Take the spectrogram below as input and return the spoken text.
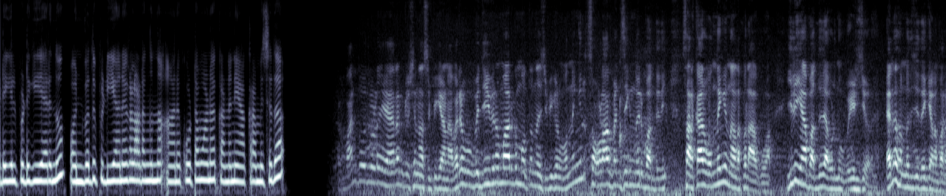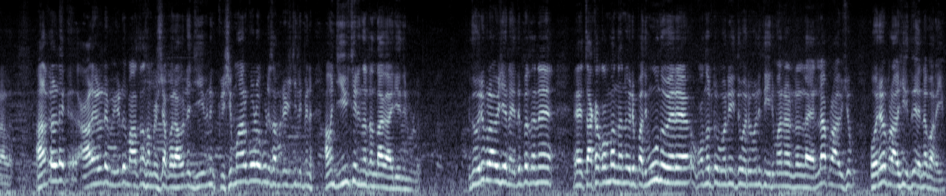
ഇടയിൽപ്പെടുകയായിരുന്നു ഒൻപത് പിടിയാനകൾ അടങ്ങുന്ന ആനക്കൂട്ടമാണ് കണ്ണനെ ആക്രമിച്ചത്. വൻതോതിലുള്ള ഏലം കൃഷി നശിപ്പിക്കുകയാണ്. അവരുടെ ഉപജീവനമാർഗം മൊത്തം നശിപ്പിക്കണം. ഒന്നെങ്കിൽ സോളാർ ഫെൻസിംഗ് എന്നൊരു പദ്ധതി സർക്കാർ ഒന്നെങ്കിൽ നടപ്പിലാക്കുക. ഇല്ലെങ്കിൽ ആ പദ്ധതി അവിടുന്ന് ഉപേക്ഷിച്ച് കളയുക എന്നെ സംബന്ധിച്ച് ഇതൊക്കെയാണ് പറയാനുള്ളത്. ആളുകളുടെ ആളുകളുടെ വീട് മാത്രം സംരക്ഷിച്ചാൽ പോലെ അവരുടെ ജീവനും കൃഷിമാർഗോടെ കൂടി സംരക്ഷിച്ചില്ല. പിന്നെ അവൻ ജീവിച്ചിരുന്നിട്ട് എന്താ കാര്യം ഇതിനുള്ളൂ? ഇത് ഒരു പ്രാവശ്യമല്ല. ഇതിപ്പോൾ തന്നെ ചക്കക്കൊമ്പം തന്നെ ഒരു പതിമൂന്ന് പേരെ കൊന്നിട്ട് പോലും ഇത് ഒരു ഒരു തീരുമാനമായിട്ടുള്ള എല്ലാ പ്രാവശ്യവും ഓരോ പ്രാവശ്യം ഇത് തന്നെ പറയും.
